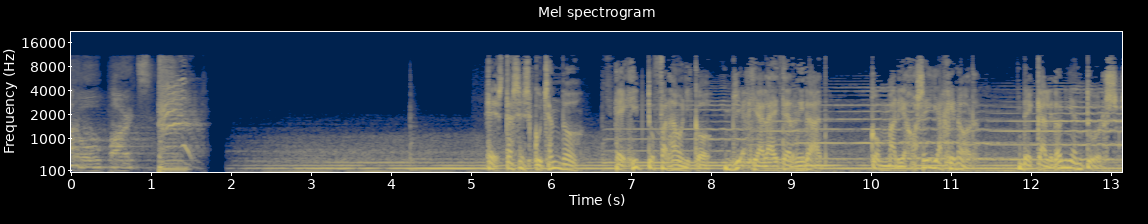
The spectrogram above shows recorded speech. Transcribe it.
oh, Parts. Estás escuchando Egipto Faraónico, viaje a la eternidad, con María José y Agenor, de Caledonian Tours,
